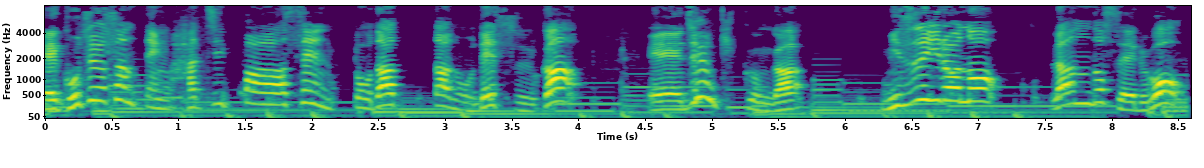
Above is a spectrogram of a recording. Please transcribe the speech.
えー、53.8%だったのですが、えー、純喜くんが水色のランドセルを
